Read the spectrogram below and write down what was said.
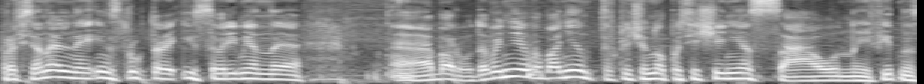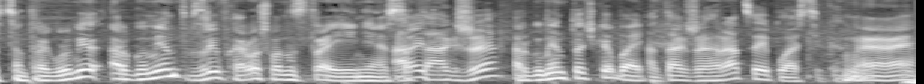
профессиональные инструкторы и современное э, оборудование. В абонент включено посещение сауны. «Фитнес-центр Аргумент». Взрыв хорошего настроения. А также, аргумент.бай. а также грация и пластика. Э.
